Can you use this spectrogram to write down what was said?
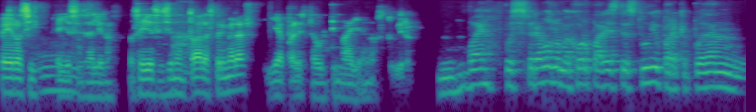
Pero sí, ellos se mm. salieron. O sea, ellos hicieron todas las primeras y ya para esta última ya no estuvieron. Bueno, pues esperemos lo mejor para este estudio, para que puedan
